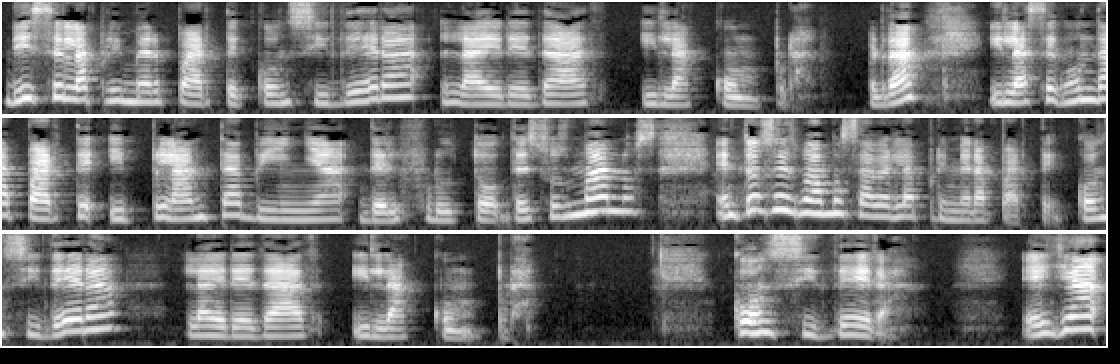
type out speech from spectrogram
Dice la primera parte, considera la heredad y la compra. ¿verdad? Y la segunda parte, y planta viña del fruto de sus manos. Entonces vamos a ver la primera parte. Considera la heredad y la compra. Considera. Ella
